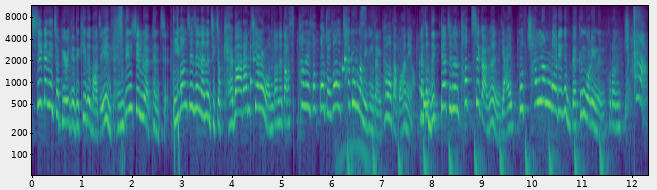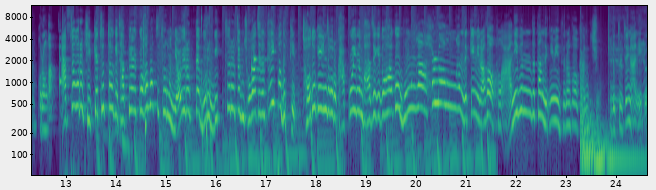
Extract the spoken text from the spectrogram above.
시그니처 Bearded Kid 바지인 밴딩 실루엣 팬츠. 이번 시즌에는 직접 개발한 TR 원단에다가 스판을 섞어줘서 착용감이 굉장히 편하다고 하네요. 그래서 느껴지는 터치감은 얇고 찰랑거리고 매끈거리는 그런 찰랑? 그런가? 앞쪽으로 깊게 two tuck이 잡혀있고 허벅지 통은 여유롭되 무릎 밑으로 좀 좁아지는 tapered fit. 저도 개인적으로 갖고 있는 바지기도 하고 뭔가 헐렁한 느낌이라서 어, 안 입은 듯한 느낌이 들어서 강추 노출증 아니고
